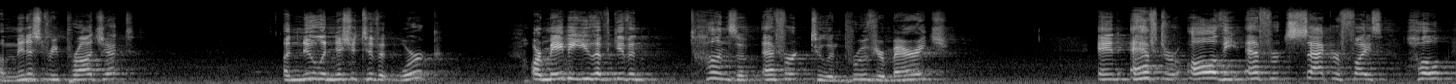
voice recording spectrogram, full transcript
a ministry project, a new initiative at work, or maybe you have given tons of effort to improve your marriage. And after all the effort, sacrifice, hope,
